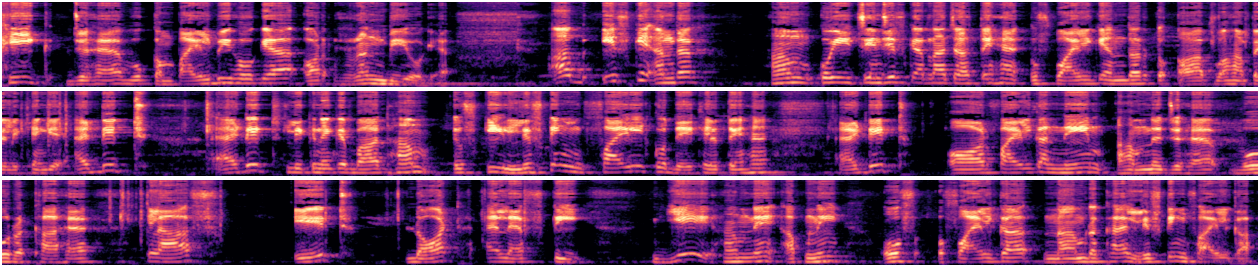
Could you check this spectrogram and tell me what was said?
ठीक जो है, वो कंपाइल भी हो गया और रन भी हो गया। अब इसके अंदर हम कोई चेंजेस करना चाहते हैं उस फ़ाइल के अंदर तो आप वहाँ पे लिखेंगे एडिट एडिट लिखने के बाद हम उसकी लिफ्टिंग फ़ाइल को देख लेते हैं. एडिट और फ़ाइल का नेम हमने जो है वो रखा है class eight dot L F T ये हमने अपनी उस फ़ाइल का नाम रखा है लिफ्टिंग फ़ाइल का.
